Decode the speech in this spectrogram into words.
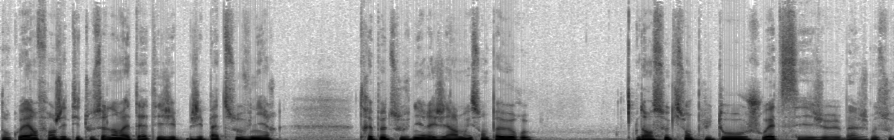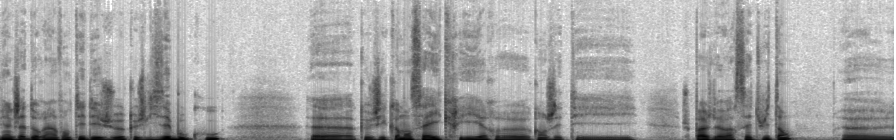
donc ouais, enfant, j'étais tout seul dans ma tête et j'ai pas de souvenirs, très peu de souvenirs, et généralement ils sont pas heureux. Dans ceux qui sont plutôt chouettes, ben, je me souviens que j'adorais inventer des jeux, que je lisais beaucoup, euh, que j'ai commencé à écrire euh, quand j'étais, je sais pas, je devais avoir 7-8 ans. Euh,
